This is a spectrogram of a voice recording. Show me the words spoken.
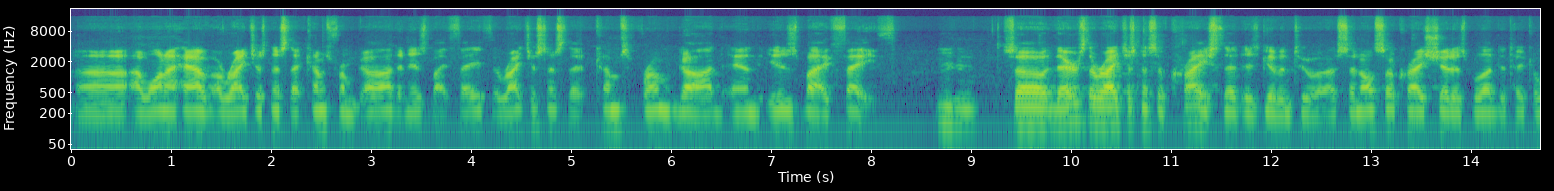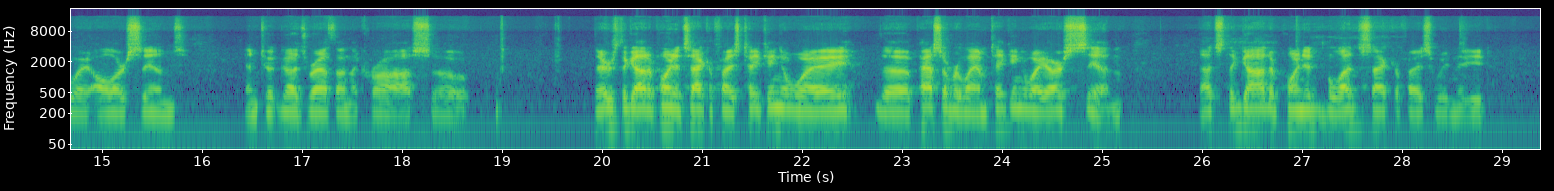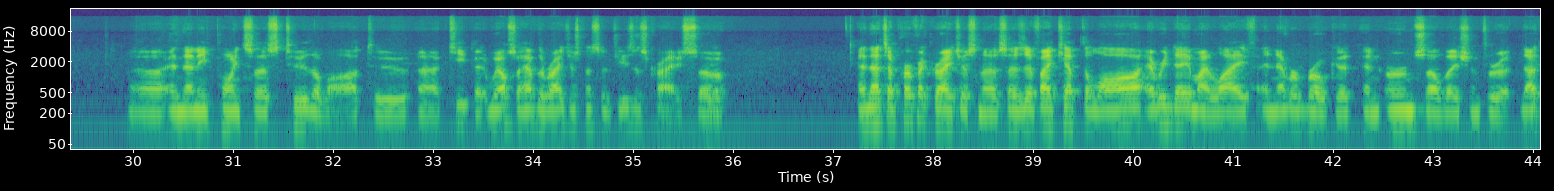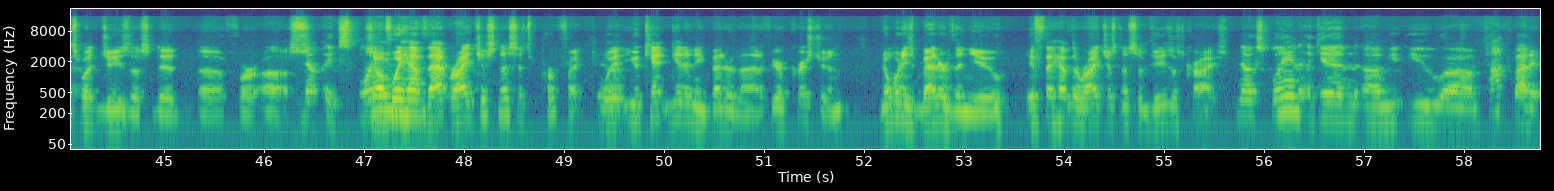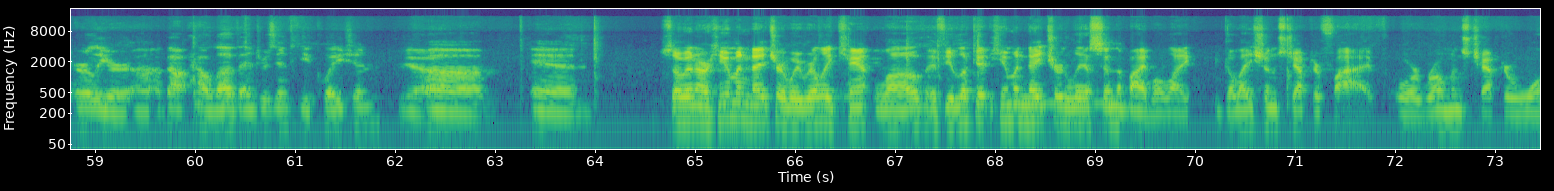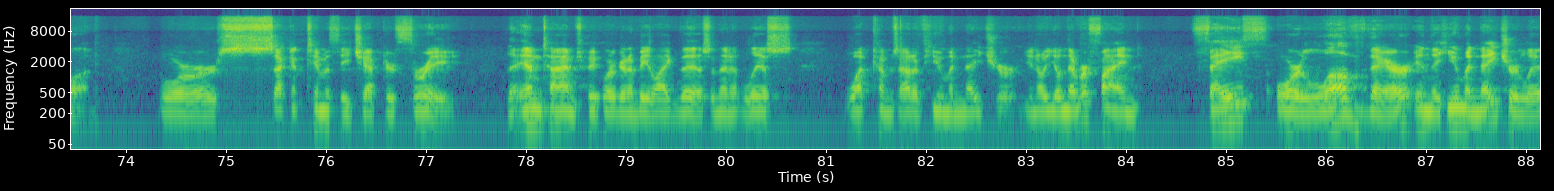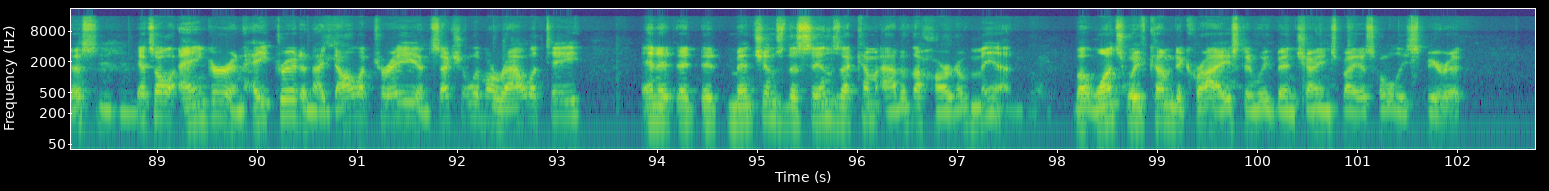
Uh, I want to have a righteousness that comes from God and is by faith, the righteousness that comes from God and is by faith. Mhm. So there's the righteousness of Christ that is given to us. And also, Christ shed his blood to take away all our sins and took God's wrath on the cross. So there's the God appointed sacrifice taking away the Passover lamb, taking away our sin. That's the God appointed blood sacrifice we need. Uh, and then he points us to the law to uh, keep it. We also have the righteousness of Jesus Christ. So, and that's a perfect righteousness, as if I kept the law every day of my life and never broke it and earned salvation through it. That's Yeah. what Jesus did uh, for us. Now explain. So if we have that righteousness, it's perfect. We, you can't get any better than that. If you're a Christian, nobody's better than you if they have the righteousness of Jesus Christ. Now explain again. Um, you you um, talked about it earlier uh, about how love enters into the equation, Yeah. um, and So in our human nature, we really can't love. If you look at human nature lists in the Bible, like Galatians chapter five or Romans chapter one or Second Timothy chapter three, the end times people are going to be like this, and then it lists what comes out of human nature. You know, you'll never find faith or love there in the human nature list. Mm-hmm. It's all anger and hatred and idolatry and sexual immorality. And it, it, it mentions the sins that come out of the heart of men. But once we've come to Christ and we've been changed by his Holy Spirit,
